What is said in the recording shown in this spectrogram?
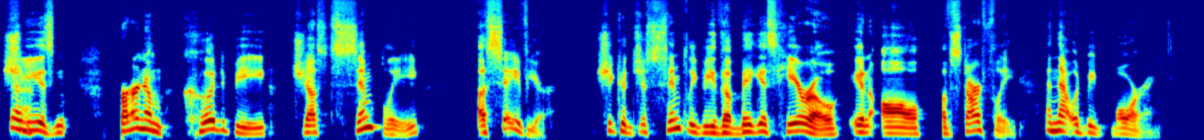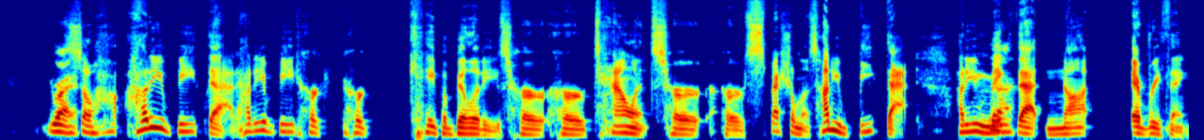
She Yeah. is n- Burnham could be just simply a savior. She could just simply be the biggest hero in all of Starfleet, and that would be boring. Right. So how, how do you beat that? How do you beat her her capabilities, her her talents, her her specialness? How do you beat that? How do you make Yeah. that not everything?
